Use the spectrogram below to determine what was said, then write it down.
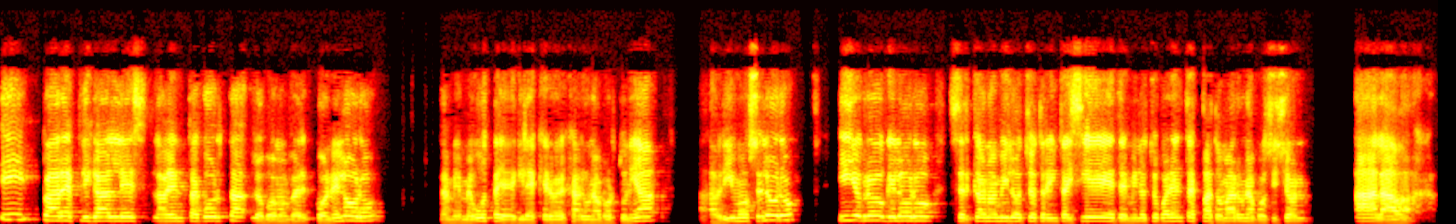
Y para explicarles la venta corta, lo podemos ver con el oro. También me gusta y aquí les quiero dejar una oportunidad. Abrimos el oro y yo creo que el oro cercano a 1837, 1840 es para tomar una posición a la baja.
